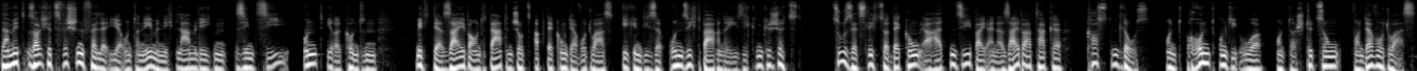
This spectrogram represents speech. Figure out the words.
Damit solche Zwischenfälle ihr Unternehmen nicht lahmlegen, sind sie und ihre Kunden mit der Cyber- und Datenschutzabdeckung der Vaudoise gegen diese unsichtbaren Risiken geschützt. Zusätzlich zur Deckung erhalten Sie bei einer Cyberattacke kostenlos und rund um die Uhr Unterstützung von der Vaudoise.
